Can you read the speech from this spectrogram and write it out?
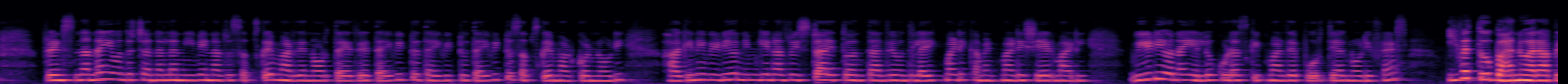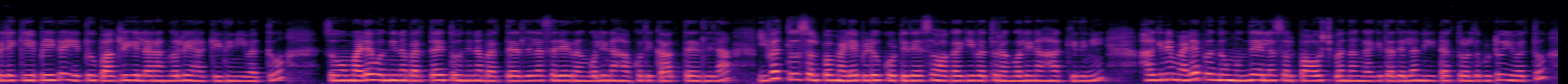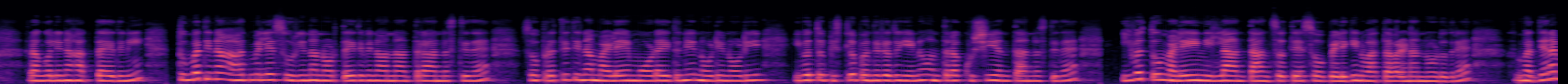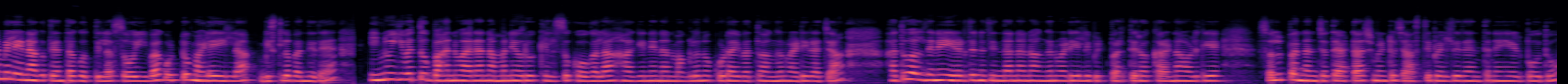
ಫ್ರೆಂಡ್ಸ್ ನನ್ನ ಈ ಒಂದು ಚಾನಲ್ನ ನೀವೇನಾದರೂ ಸಬ್ಸ್ಕ್ರೈಬ್ ಮಾಡದೆ ನೋಡ್ತಾ ಇದ್ದರೆ ದಯವಿಟ್ಟು ದಯವಿಟ್ಟು ದಯವಿಟ್ಟು ಸಬ್ಸ್ಕ್ರೈಬ್ ಮಾಡ್ಕೊಂಡು ನೋಡಿ. ಹಾಗೆಯೇ ವಿಡಿಯೋ ನಿಮಗೇನಾದರೂ ಇಷ್ಟ ಆಯಿತು ಅಂತ ಅಂದರೆ ಒಂದು ಲೈಕ್ ಮಾಡಿ ಕಮೆಂಟ್ ಮಾಡಿ ಶೇರ್ ಮಾಡಿ. ವಿಡಿಯೋನ ಎಲ್ಲೂ ಕೂಡ ಸ್ಕಿಪ್ ಮಾಡದೆ ಪೂರ್ತಿಯಾಗಿ ನೋಡಿ ಫ್ರೆಂಡ್ಸ್ ಇವತ್ತು ಭಾನುವಾರ ಬೆಳಗ್ಗೆ ಬೇಗ ಎದ್ದು ಬಾಗಿಲಿಗೆಲ್ಲ ರಂಗೋಲಿ ಹಾಕಿದ್ದೀನಿ ಇವತ್ತು. ಸೊ ಮಳೆ ಒಂದಿನ ಬರ್ತಾ ಇತ್ತು, ಒಂದಿನ ಬರ್ತಾ ಇರಲಿಲ್ಲ. ಸರಿಯಾಗಿ ರಂಗೋಲಿನ ಹಾಕೋದಿಕ್ಕೆ ಆಗ್ತಾ ಇರಲಿಲ್ಲ. ಇವತ್ತು ಸ್ವಲ್ಪ ಮಳೆ ಬಿಡು ಕೊಟ್ಟಿದೆ ಸೊ ಹಾಗಾಗಿ ಇವತ್ತು ರಂಗೋಲಿನ ಹಾಕಿದ್ದೀನಿ. ಹಾಗೆಯೇ ಮಳೆ ಬಂದು ಮುಂದೆ ಎಲ್ಲ ಸ್ವಲ್ಪ ಔಷ್ ಬಂದಂಗಾಗಿತ್ತು, ಅದೆಲ್ಲ ನೀಟಾಗಿ ತೊಳೆದುಬಿಟ್ಟು ಇವತ್ತು ರಂಗೋಲಿನ ಹಾಕ್ತಾ ಇದ್ದೀನಿ. ತುಂಬ ದಿನ ಆದಮೇಲೆ ಸೂರ್ಯನ ನೋಡ್ತಾ ಇದ್ದೀವಿ ನಾವು ಅನ್ನೋ ಥರ ಅನ್ನಿಸ್ತಿದೆ. ಸೊ ಪ್ರತಿದಿನ ಮಳೆ, ಮೋಡ ಇದನ್ನೇ ನೋಡಿ ನೋಡಿ ಇವತ್ತು ಬಿಸಿಲು ಬಂದಿರೋದು ಏನೋ ಒಂಥರ ಖುಷಿ ಅಂತ ಅನ್ನಿಸ್ತಿದೆ. ಇವತ್ತು ಮಳೆ ಏನಿಲ್ಲ ಅಂತ ಅನಿಸುತ್ತೆ ಸೊ ಬೆಳಗಿನ ವಾತಾವರಣ ನೋಡಿದ್ರೆ ಮಧ್ಯಾಹ್ನ ಮೇಲೆ ಏನಾಗುತ್ತೆ ಅಂತ ಗೊತ್ತಿಲ್ಲ. ಸೊ ಇವಾಗ ಒಟ್ಟು ಮಳೆ ಇಲ್ಲ, ಬಿಸಿಲು ಬಂದಿದೆ. ಇನ್ನು ಇವತ್ತು ಭಾನುವಾರ ನಮ್ಮನೆಯವರು ಕೆಲಸಕ್ಕೆ ಹೋಗಲ್ಲ. ಹಾಗೆಯೇ ನನ್ನ ಮಗಳೂ ಕೂಡ ಇವತ್ತು ಅಂಗನವಾಡಿ ರಜಾ. ಅದು ಅಲ್ಲದೆ ಎರಡು ದಿನದಿಂದ ನಾನು ಅಂಗನವಾಡಿಯಲ್ಲಿ ಬಿಟ್ಟು ಬರ್ತಿರೋ ಕಾರಣ ಅವಳಿಗೆ ಸ್ವಲ್ಪ ನನ್ನ ಜೊತೆ ಅಟ್ಯಾಚ್ಮೆಂಟು ಜಾಸ್ತಿ ಬೆಳೆದಿದೆ ಅಂತಲೇ ಹೇಳ್ಬೋದು.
